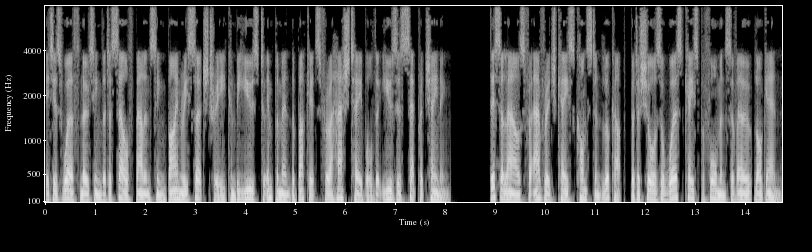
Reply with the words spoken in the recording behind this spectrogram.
It is worth noting that a self-balancing binary search tree can be used to implement the buckets for a hash table that uses separate chaining. This allows for average case constant lookup, but assures a worst-case performance of O log n.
